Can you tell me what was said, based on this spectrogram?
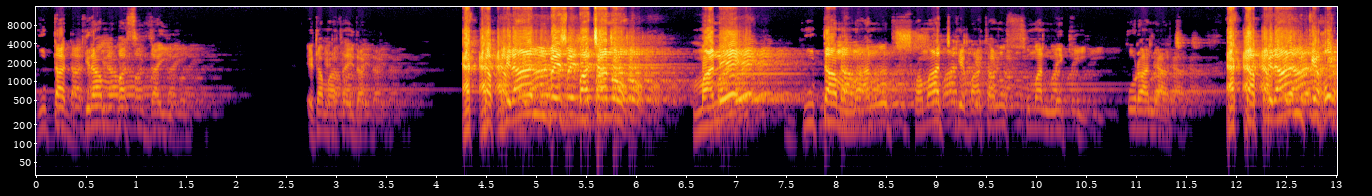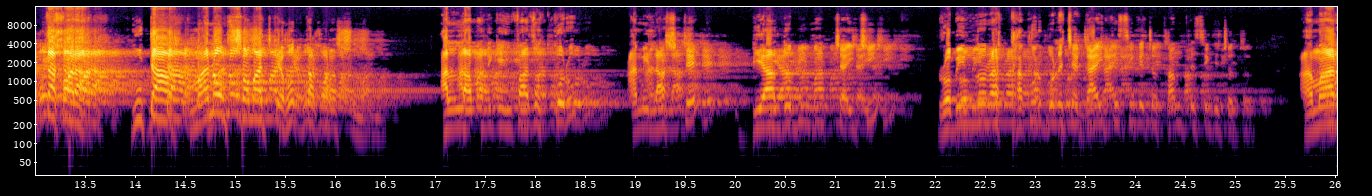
গোটা গ্রামবাসী দায়ী এটা মাথায় রাখবেন একটা প্রাণ বেশ বাঁচানো। মানে গোটা মানব সমাজকে বাঁচানোর সমান নাকি কোরআনে আছে। একটা প্রাণকে হত্যা করা, গোটা মানব সমাজকে হত্যা করার সমান। আল্লাহ আমাদেরকে হিফাজত করুক। আমি লাস্টে বিয়াদবি মাপ চাইছি। রবীন্দ্রনাথ ঠাকুর বলেছে, গাইতে শিখেছো, থামতে শিখেছো তো। আমার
